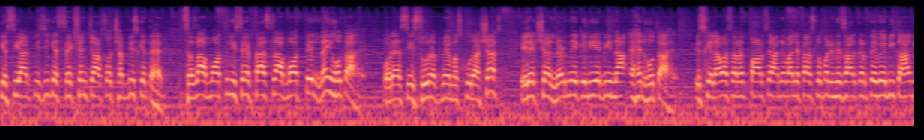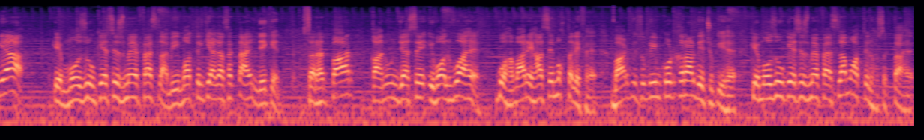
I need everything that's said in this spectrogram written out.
कि सीआरपीसी के सेक्शन 426 के तहत सजा मअतली से फैसला मअतल नहीं होता है और ऐसी सूरत में मस्कूरा शख्स इलेक्शन लड़ने के लिए भी नाअहल होता है। इसके अलावा सरहद पार से आने वाले फैसलों पर इंसार करते हुए भी कहा गया कि मौजू केसेस में फैसला भी मअतल किया जा सकता है, लेकिन सरहद पार कानून जैसे इवॉल्व हुआ है वो हमारे यहाँ से मुख्तलिफ़ है। भारतीय सुप्रीम कोर्ट करार दे चुकी है कि मौजू केसेस में फैसला मअतल हो सकता है,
